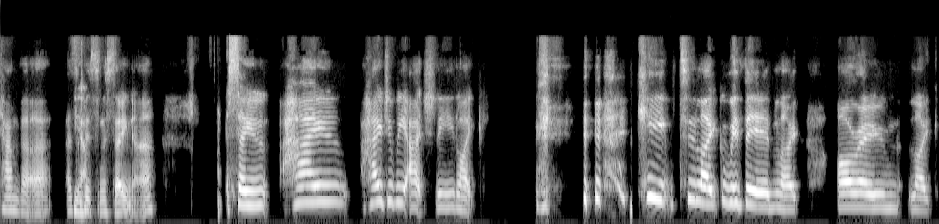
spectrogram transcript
canva as yeah. a business owner so how how do we actually like keep to like within like our own like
